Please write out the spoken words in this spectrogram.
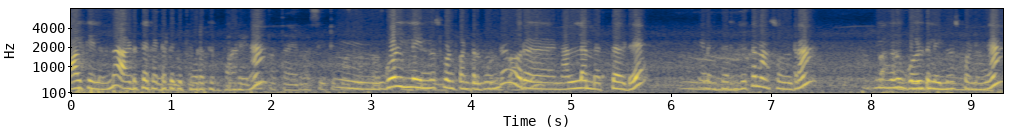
வாழ்க்கையில் வந்து அடுத்த கட்டத்துக்கு போகிறதுக்கு பாருங்கள் கோல்டில் இன்வெஸ்ட்மெண்ட் பண்ணுறது வந்து ஒரு நல்ல மெத்தடு எனக்கு தெரிஞ்சதை நான் சொல்கிறேன் நீங்களும் கோல்டில் இன்வெஸ்ட் பண்ணுங்கள்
